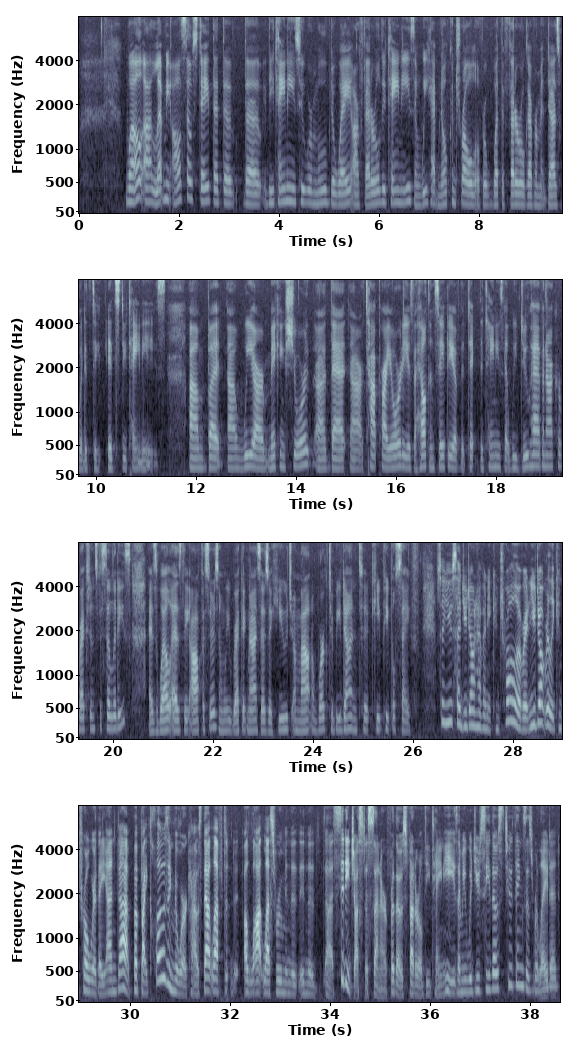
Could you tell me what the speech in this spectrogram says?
Well, uh, let me also state that the, the detainees who were moved away are federal detainees, and we have no control over what the federal government does with its, de- its detainees. Um, but uh, we are making sure uh, that our top priority is the health and safety of the detainees that we do have in our corrections facilities, as well as the officers. And we recognize there's a huge amount of work to be done to keep people safe. So you said you don't have any control over it. You don't really control where they end up, but by closing the workhouse, that left a lot less room in the in the uh, city justice center for those federal detainees. I mean, would you see those two things as related?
